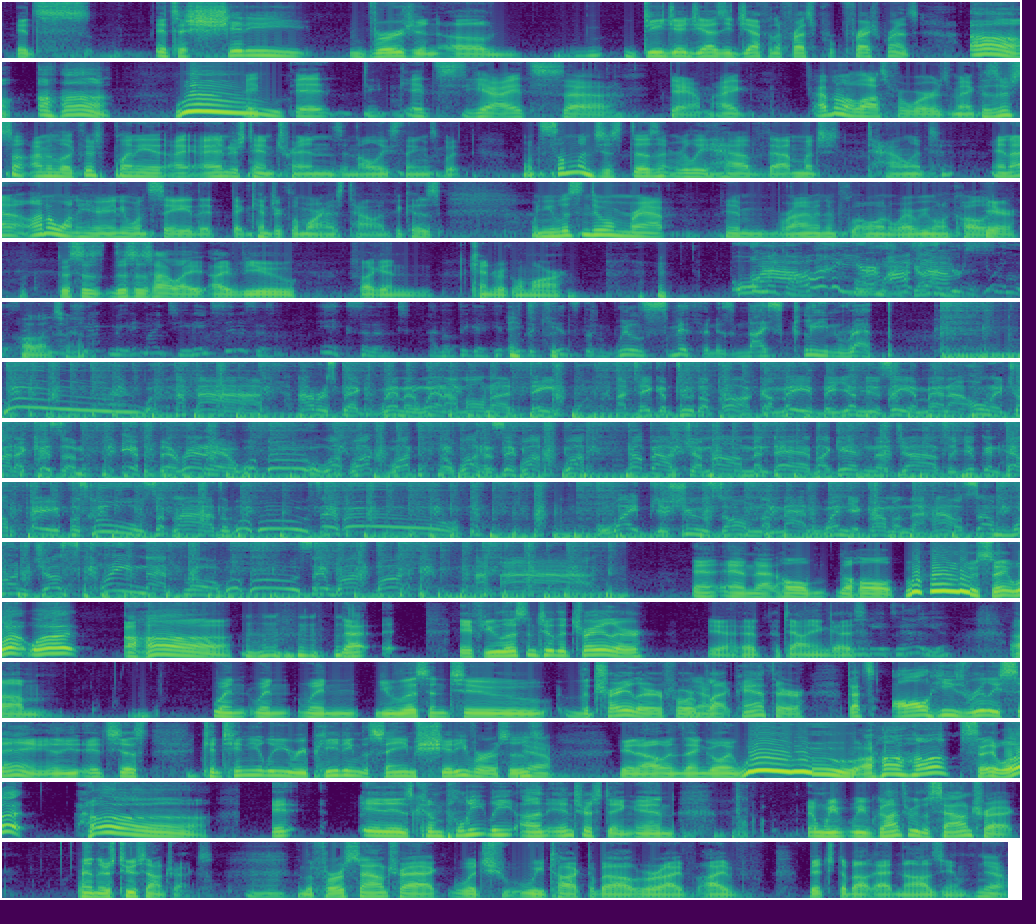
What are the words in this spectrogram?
it's it's a shitty version of DJ Jazzy Jeff and the Fresh Fresh Prince. Oh, uh huh. Woo. It, it it's yeah, it's uh damn. I I'm at a loss for words, man, because there's some. I mean, look, there's plenty. Of, I, I understand trends and all these things, but when someone just doesn't really have that much talent, and I, I don't want to hear anyone say that that Kendrick Lamar has talent because when you listen to him rap, him rhyming and flowing, whatever you want to call it, Here, this is this is how I I view fucking Kendrick Lamar. Oh my god, you're oh awesome. Hold on a second. Checkmated my teenage cynicism. Excellent. I'm a bigger hit with the kids than Will Smith and his nice clean rap. Woo! I respect women when I'm on a date. I take them to the park or maybe a museum, and I only try to kiss them if they're ready. Woohoo! What, what, what? What? A say what, what? Help out your mom and dad by getting a job so you can help pay for school supplies. Woohoo! Say ho! Wipe your shoes on the mat when you come in the house. Someone just clean that floor. Woohoo! Say what, what? Ha ha! And, and that whole the whole woohoo say what what? Uh-huh. That if you listen to the trailer yeah italian guys. Um when when when you listen to the trailer for Yeah. black panther that's all he's really saying. And it's just continually repeating the same shitty verses Yeah. you know and then going woo uh-huh huh? Say what? Huh it is completely uninteresting and and we've we've gone through the soundtrack and there's two soundtracks and the first soundtrack which we talked about where i've i've bitched about ad nauseum yeah,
